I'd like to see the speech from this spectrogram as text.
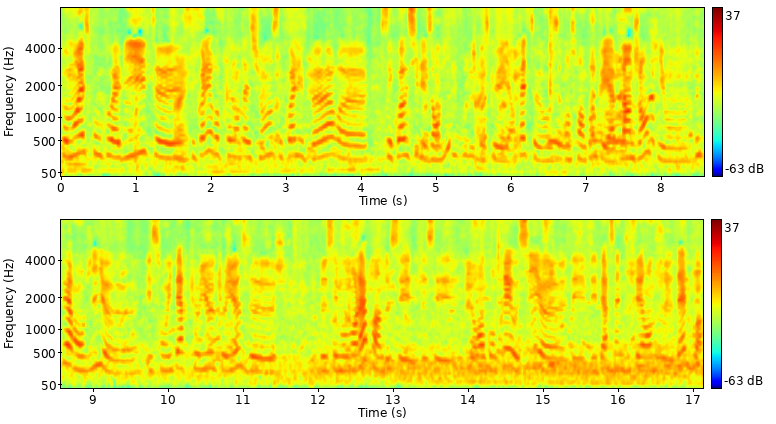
comment est-ce qu'on cohabite, euh, c'est quoi les représentations, c'est quoi les peurs, euh, c'est quoi aussi les envies? Parce qu'en fait on, se rend compte qu'il y a plein de gens qui ont hyper envie et sont hyper curieux, curieuses de, de ces moments-là, enfin de, ces, de, de rencontrer aussi euh, des, personnes différentes d'elles. Quoi.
